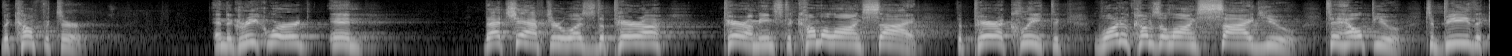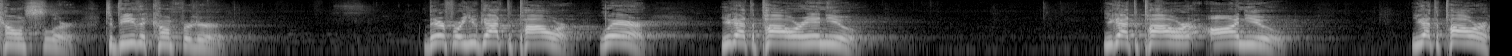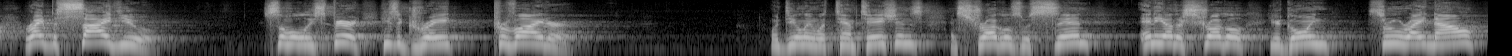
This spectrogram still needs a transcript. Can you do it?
the comforter. And the Greek word in that chapter was the para. Para means to come alongside. The paraclete, the one who comes alongside you to help you, to be the counselor, to be the comforter. Therefore, you got the power. Where? You got the power in you. You got the power on you. You got the power right beside you. It's the Holy Spirit. He's a great provider. When dealing with temptations and struggles with sin, any other struggle you're going through right now,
